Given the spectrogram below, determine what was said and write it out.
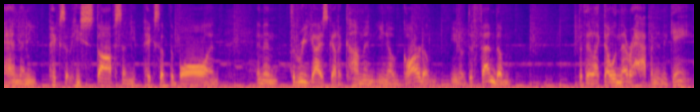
And then he picks up, he stops and he picks up the ball and, and then three guys got to come and, you know, guard him, you know, defend him. But they're like, that would never happen in a game,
